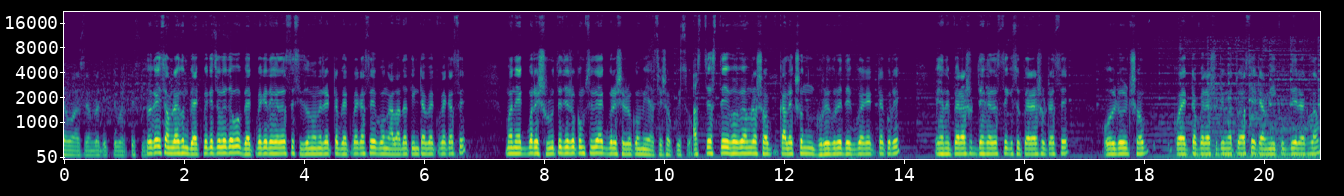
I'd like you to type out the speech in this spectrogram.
দেওয়া আছে, আমরা দেখতে পারতেছি। তো গাইস আমরা এখন ব্যাকপ্যাকে চলে যাব। ব্যাকপ্যাকে দেখা যাচ্ছে সিজন ওয়ানের একটা ব্যাকপ্যাক আছে এবং আলাদা তিনটা ব্যাকপ্যাক আছে। মানে একবারে শুরুতে যেরকম ছিল, একবারে সেরকমই আছে সব কিছু আস্তে আস্তে এভাবে আমরা সব কালেকশন ঘুরে ঘুরে দেখব এক একটা করে। এখানে প্যারাশুট দেখা যাচ্ছে, কিছু প্যারাশুট আছে ওল্ড ওল্ড সব। কয়েকটা প্যারাশুটই মাত্র আছে, এটা আমি ইকুপ দিয়ে রাখলাম।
